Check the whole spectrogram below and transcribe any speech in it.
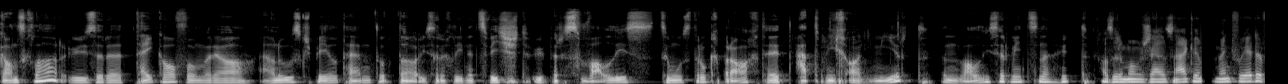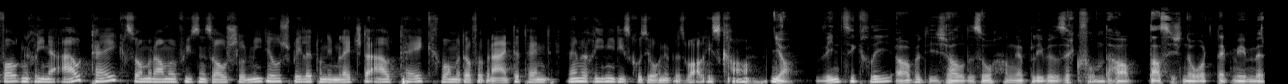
Ganz klar, unseren Take-Off, den wir ja auch noch ausgespielt haben und da unseren kleinen Zwist über das Wallis zum Ausdruck gebracht hat, hat mich animiert, einen Walliser mitzunehmen heute. Also da muss man schnell sagen, wir haben von jeder Folge einen kleinen Outtake, so wir einmal auf unseren Social Media ausspielen und im letzten Outtake, den wir da verbreitet haben, haben wir eine kleine Diskussion über das Wallis gehabt. Ja, winzig klein, aber die ist halt so hängen geblieben, dass ich gefunden habe, das ist ein Ort, dort müssen wir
